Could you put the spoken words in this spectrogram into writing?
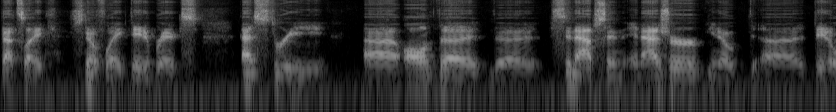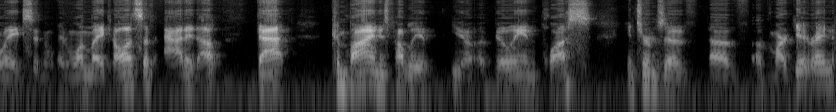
that's like Snowflake, Databricks, S3, uh, all of the the Synapse and, and Azure, you know, uh, data lakes and, and OneLake, and all that stuff added up, that combined is probably a, you know a billion plus in terms of of, of market right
